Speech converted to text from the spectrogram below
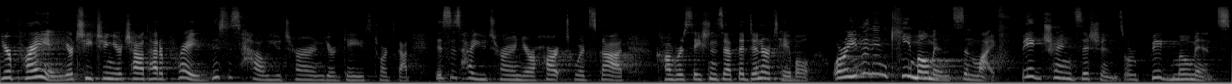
you're praying, you're teaching your child how to pray. This is how you turn your gaze towards God. This is how you turn your heart towards God. Conversations at the dinner table, or even in key moments in life, big transitions or big moments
